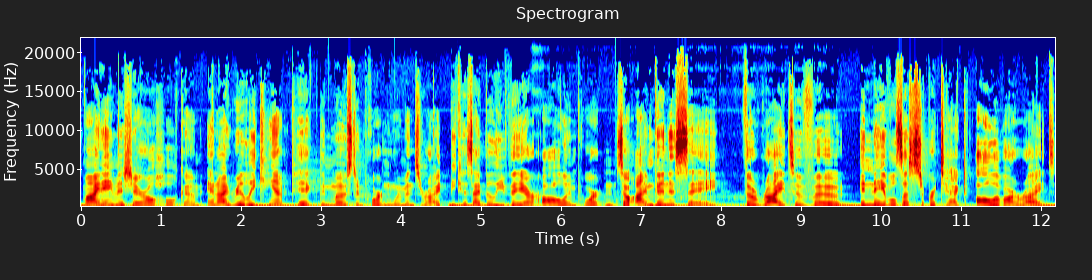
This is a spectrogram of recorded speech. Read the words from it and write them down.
My name is Cheryl Holcombe, and I really can't pick the most important women's right because I believe they are all important. So I'm going to say the right to vote enables us to protect all of our rights.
